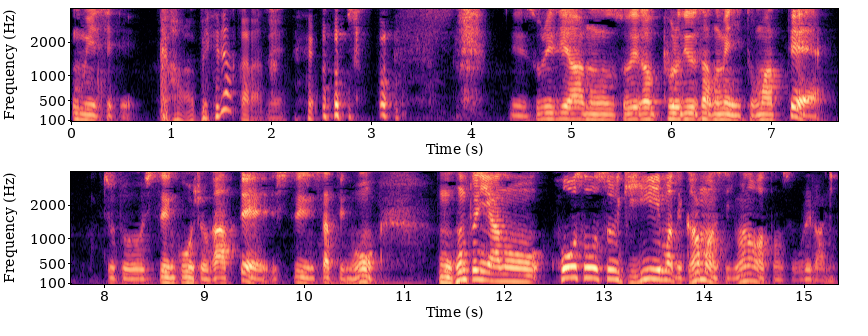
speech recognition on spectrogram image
運営してて。壁だからね。で、それであの、それがプロデューサーの目に留まって、ちょっと出演交渉があって、出演したっていうのを、もう本当にあの、放送するギリギリまで我慢して言わなかったんですよ、俺らに。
